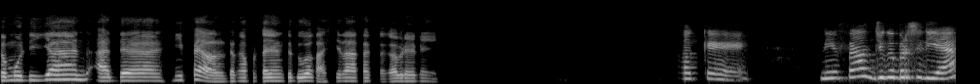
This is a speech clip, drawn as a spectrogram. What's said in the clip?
kemudian ada Nivel dengan pertanyaan kedua kak. Silakan kak Gabriel Oke, Nivel juga bersedia.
